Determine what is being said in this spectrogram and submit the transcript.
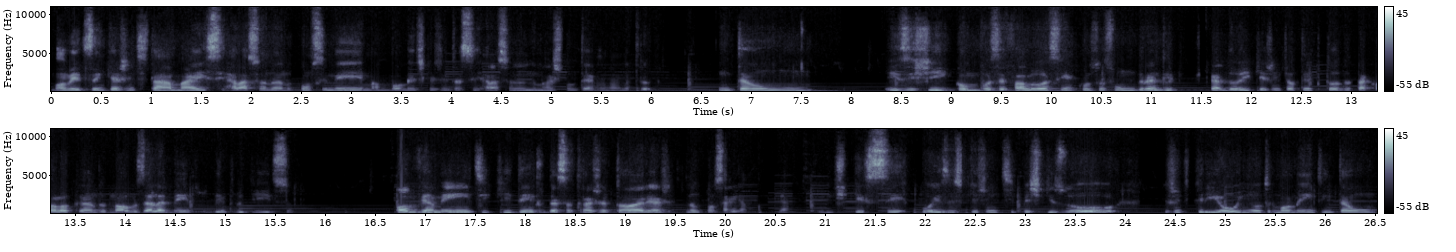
momentos em que a gente está mais se relacionando com o cinema, momentos que a gente está se relacionando mais com o teatro. Então, existe, como você falou, assim, é como se fosse um grande liquidificador e que a gente, ao tempo todo, está colocando novos elementos dentro disso. Obviamente que dentro dessa trajetória a gente não consegue apagar esquecer coisas que a gente pesquisou, que a gente criou em outro momento. Então,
